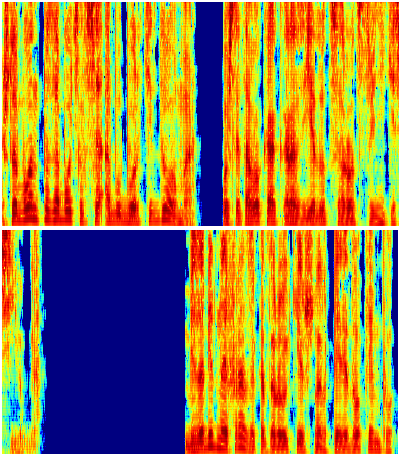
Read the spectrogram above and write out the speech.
чтобы он позаботился об уборке дома после того, как разъедутся родственники с юга. Безобидная фраза, которую Киршнер передал Кемпу,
